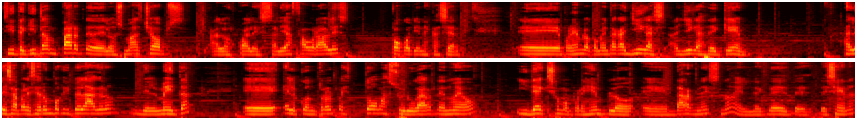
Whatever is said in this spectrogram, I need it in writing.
si te quitan parte de los matchups a los cuales salías favorables, poco tienes que hacer. Eh, por ejemplo, comenta acá Gigas, a Gigas de que al desaparecer un poquito el agro del meta, eh, el control pues toma su lugar de nuevo. Y decks como por ejemplo Darkness, ¿no? el deck de, de, de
